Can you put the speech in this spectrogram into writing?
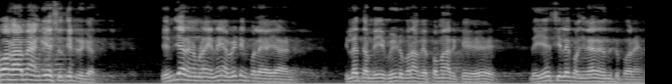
போகாமல் அங்கேயே சுற்றிட்டு இருக்கார். எம்ஜிஆர் என்ன என்னையா வீட்டுக்கு போல ஐயான்னு இல்லை தம்பி வீடு போனால் வெப்பமாக இருக்குது இந்த ஏசியில் கொஞ்ச நேரம் இருந்துட்டு போகிறேன்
